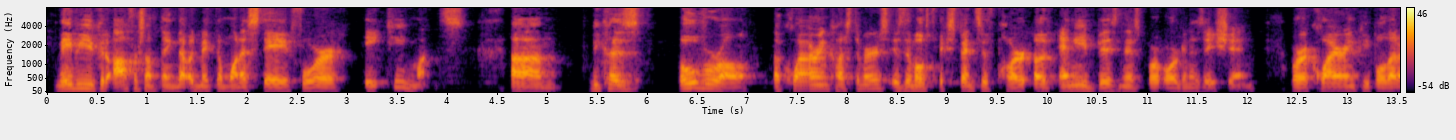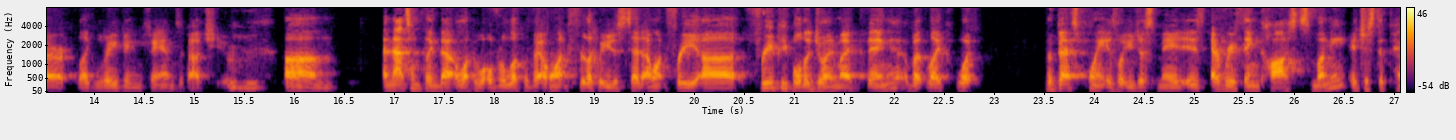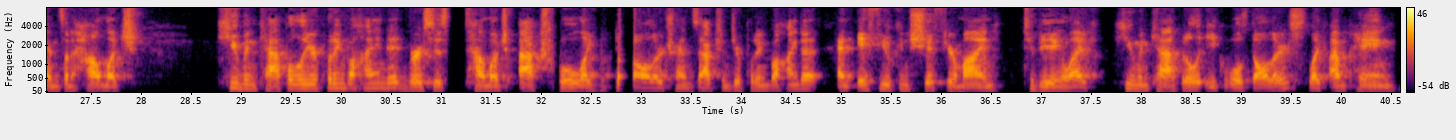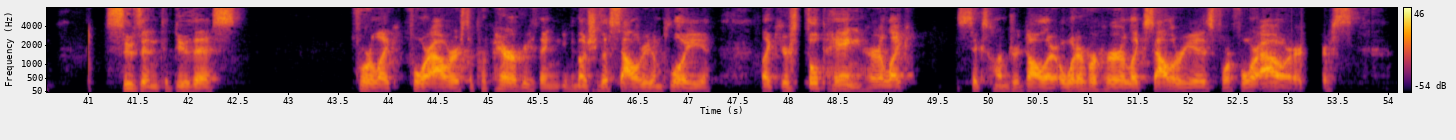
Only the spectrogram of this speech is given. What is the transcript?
maybe you could offer something that would make them want to stay for 18 months. Um, because overall, acquiring customers is the most expensive part of any business or organization or acquiring people that are like raving fans about you. Mm-hmm. um, and that's something that a lot of people overlook with it. I want free like what you just said i want free uh, free people to join my thing but like what the best point is what you just made is everything costs money. It just depends on how much human capital you're putting behind it versus how much actual like dollar transactions you're putting behind it. And if you can shift your mind to being like human capital equals dollars. Like I'm paying Susan to do this for like four hours to prepare everything, even though she's a salaried employee. Like you're still paying her like six hundred dollar or whatever her like salary is for four hours.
